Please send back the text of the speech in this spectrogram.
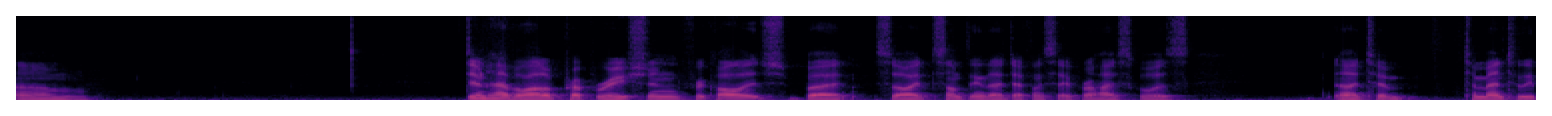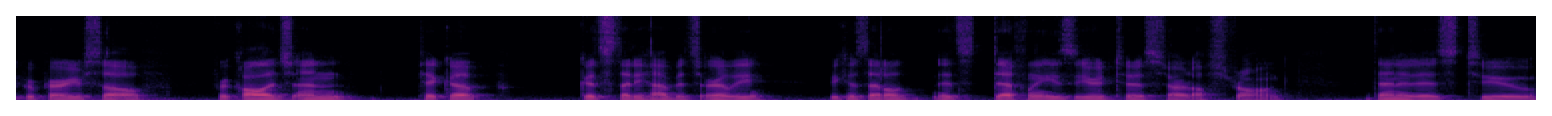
um, didn't have a lot of preparation for college, but so I something that I definitely say for high school is uh, to to mentally prepare yourself for college and pick up good study habits early because that'll it's definitely easier to start off strong than it is to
